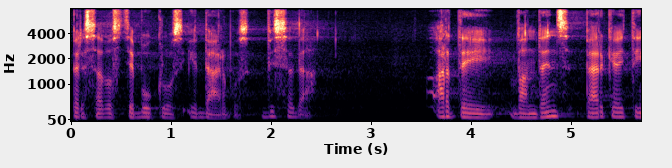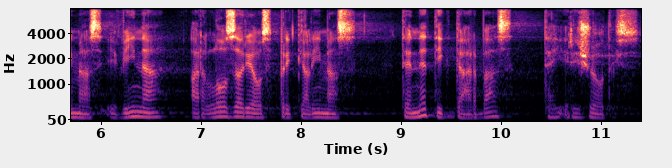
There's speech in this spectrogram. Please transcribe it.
per savo stebuklus ir darbus. Visada. Ar tai vandens perkeitimas į vyną, ar lozoriaus prikelimas, tai ne tik darbas, tai ir žodis.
